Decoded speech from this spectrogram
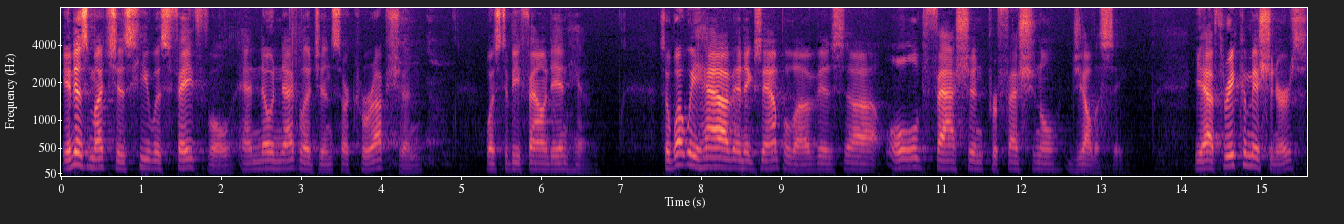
inasmuch as he was faithful and no negligence or corruption was to be found in him. So, what we have an example of is uh, old fashioned professional jealousy. You have three commissioners,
